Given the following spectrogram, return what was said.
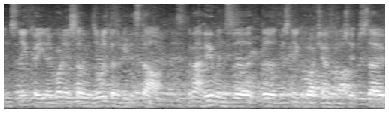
in snooker. You know, Ronnie O'Sullivan's always going to be the star, no matter who wins the, the, the snooker world championship. So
